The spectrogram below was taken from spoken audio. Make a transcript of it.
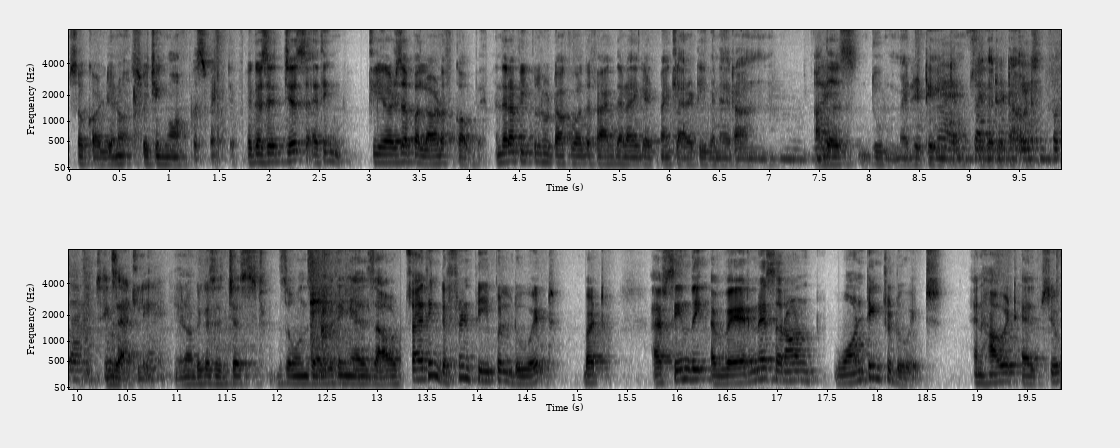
so-called you know switching off perspective. Because it just i think clears up a lot of cobweb and there are people who talk about the fact that i get my clarity when i run. Mm, others do meditate yeah, and figure it out. Exactly. right. you know because it just zones everything else out. So i think different people do it but i've seen the awareness around wanting to do it and how it helps you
